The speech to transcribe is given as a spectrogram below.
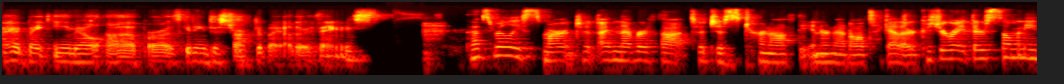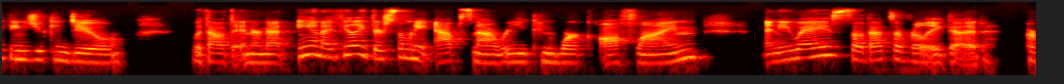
i had my email up or i was getting distracted by other things. That's really smart to, i've never thought to just turn off the internet altogether because you're right there's so many things you can do without the internet. And i feel like there's so many apps now where you can work offline anyway so that's a really good a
